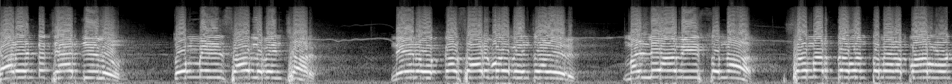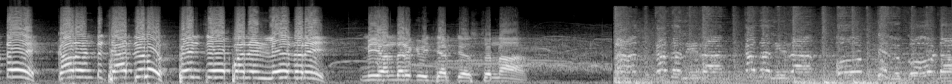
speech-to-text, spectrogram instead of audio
కరెంటు ఛార్జీలు తొమ్మిది సార్లు పెంచారు. నేను ఒక్కసారి కూడా పెంచలేదు. మళ్ళీ ఆమె ఇస్తున్నా. సమర్థవంతమైన పాలన ఉంటే కరెంటు ఛార్జీలు పెంచే పని లేదని మీ అందరికీ విజ్ఞప్తి చేస్తున్నా. కదలిరా కదలిరా ఓ తెలుగోడా.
